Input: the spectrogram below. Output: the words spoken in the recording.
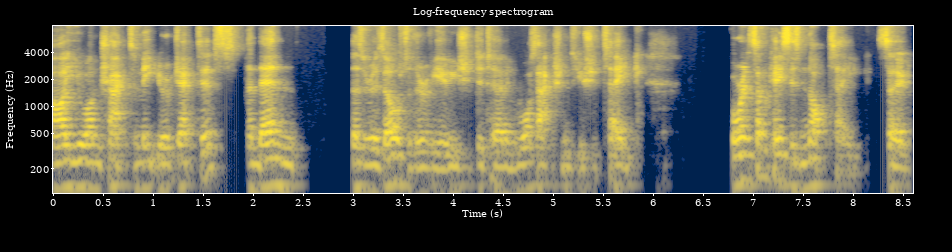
are you on track to meet your objectives? And then as a result of the review, you should determine what actions you should take, or in some cases, not take. So,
